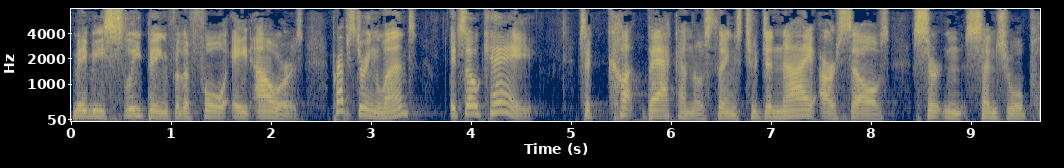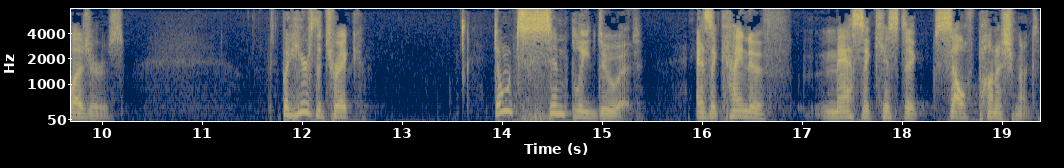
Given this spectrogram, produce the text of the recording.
Maybe sleeping for the full eight hours. Perhaps during Lent, it's okay to cut back on those things, to deny ourselves certain sensual pleasures. But here's the trick don't simply do it as a kind of masochistic self punishment.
